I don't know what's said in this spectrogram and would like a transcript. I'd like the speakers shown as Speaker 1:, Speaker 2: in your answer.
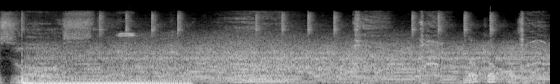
Speaker 1: was lost.
Speaker 2: Local President.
